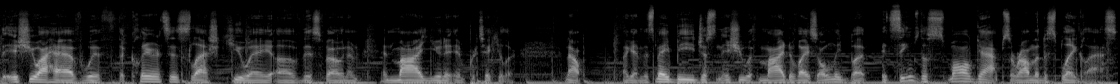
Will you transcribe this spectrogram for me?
the issue I have with the clearances slash QA of this phone and, and my unit in particular. Now, again, this may be just an issue with my device only, but it seems the small gaps around the display glass,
